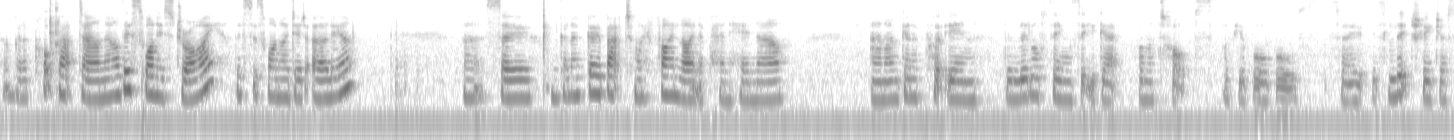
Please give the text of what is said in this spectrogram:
So I'm going to pop that down now. This one is dry, this is one I did earlier. Uh, so I'm going to go back to my fine liner pen here now and I'm going to put in the little things that you get on the tops of your baubles. So it's literally just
